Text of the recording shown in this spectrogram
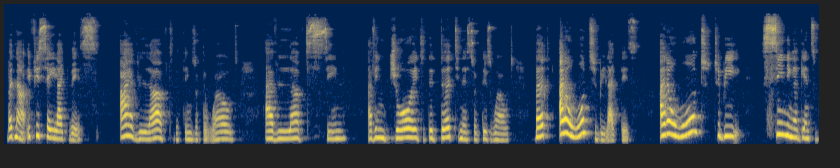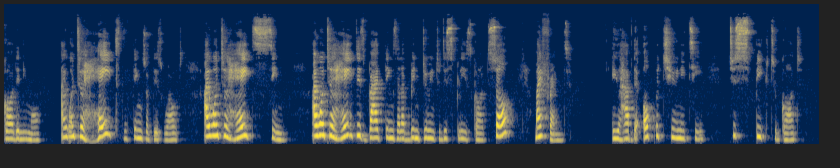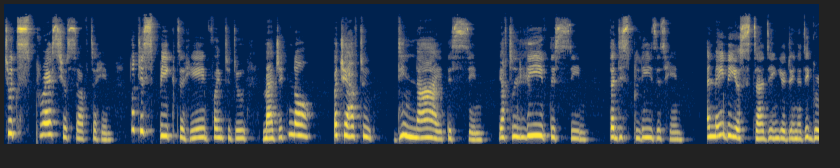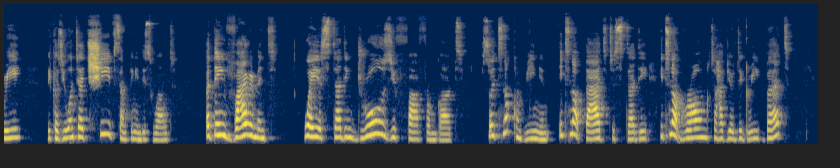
But now, if you say like this, I have loved the things of the world, I've loved sin, I've enjoyed the dirtiness of this world, but I don't want to be like this. I don't want to be sinning against God anymore. I want to hate the things of this world. I want to hate sin. I want to hate these bad things that I've been doing to displease God. So, my friend, you have the opportunity to speak to God, to express yourself to Him, not just speak to Him for Him to do magic, no, but you have to deny this sin. You have to leave this sin that displeases Him. And maybe you're studying, you're doing a degree because you want to achieve something in this world. But the environment where you're studying draws you far from God. So it's not convenient. It's not bad to study. It's not wrong to have your degree, but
